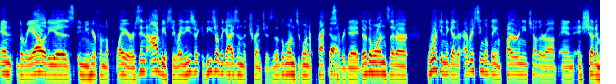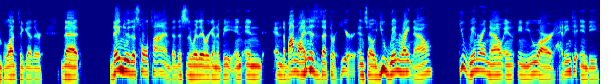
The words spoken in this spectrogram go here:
And the reality is, and you hear from the players, and obviously, right, these are these are the guys in the trenches. They're the ones going to practice yeah. every day. They're the ones that are working together every single day and firing each other up and and shedding blood together. That they knew this whole time that this is where they were going to be. And and and the bottom line is, is that they're here. And so you win right now. You win right now, and and you are heading to Indy.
